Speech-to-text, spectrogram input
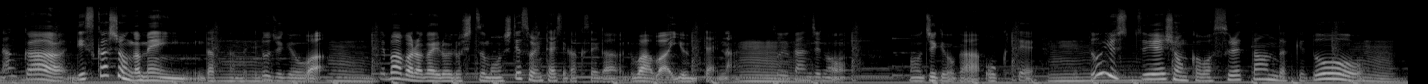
なんかディスカッションがメインだったんだけど、うん。授業は。うん。でバーバラがいろいろ質問してそれに対して学生がわーわー言うみたいな、うん。そういう感じの授業が多くて、うん。どういうシチュエーションか忘れたんだけど、うん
